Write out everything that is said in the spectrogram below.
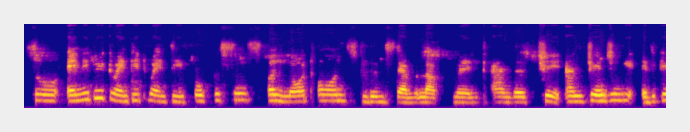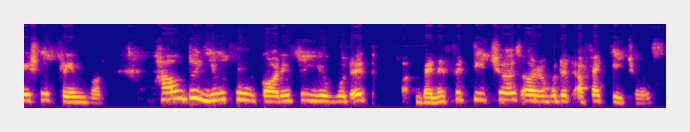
So NEP 2020 focuses a lot on students' development and the cha- and changing the educational framework. How do you think, according to you, would it benefit teachers or would it affect teachers?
